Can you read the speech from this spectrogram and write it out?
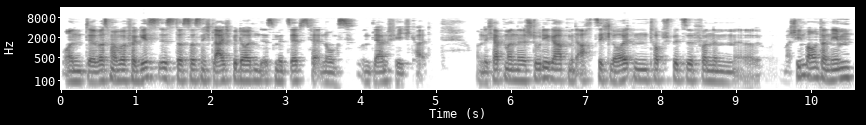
Und äh, was man aber vergisst, ist, dass das nicht gleichbedeutend ist mit Selbstveränderungs- und Lernfähigkeit. Und ich habe mal eine Studie gehabt mit 80 Leuten, Topspitze von einem äh, Maschinenbauunternehmen.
